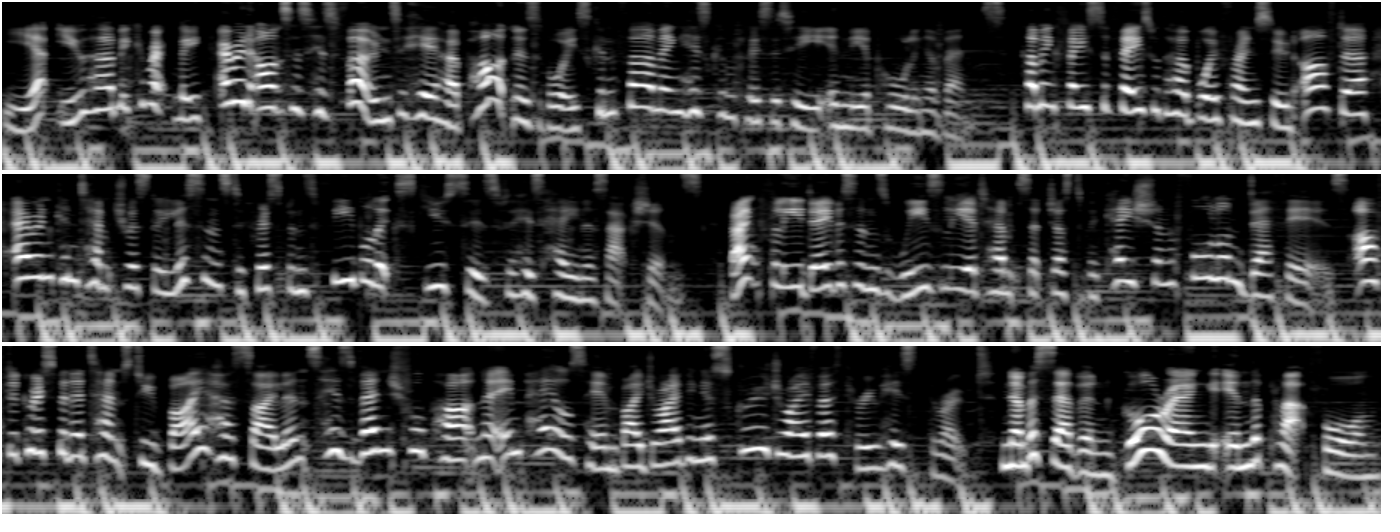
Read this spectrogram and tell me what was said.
yep, you you heard me correctly. Erin answers his phone to hear her partner's voice confirming his complicity in the appalling events. Coming face to face with her boyfriend soon after, Erin contemptuously listens to Crispin's feeble excuses for his heinous actions. Thankfully, Davison's Weasley attempts at justification fall on deaf ears. After Crispin attempts to buy her silence, his vengeful partner impales him by driving a screwdriver through his throat. Number 7. Goreng in the platform.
